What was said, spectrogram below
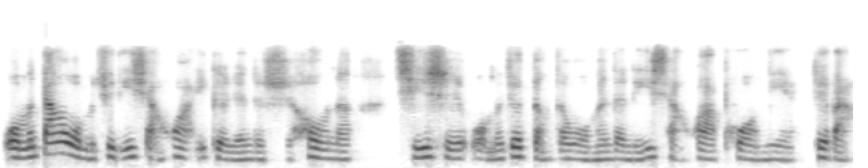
我们当我们去理想化一个人的时候呢，其实我们就等着我们的理想化破灭，对吧？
